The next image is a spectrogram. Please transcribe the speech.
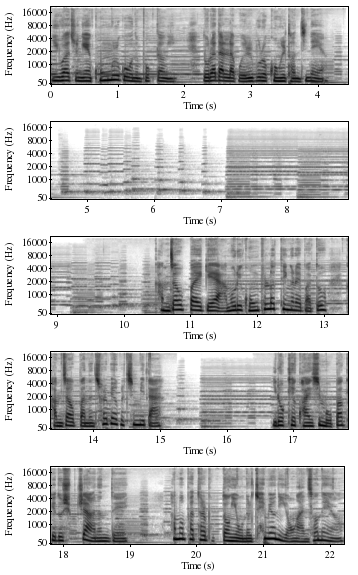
이 와중에 공 물고 오는 복덩이. 놀아달라고 일부러 공을 던지네요. 감자 오빠에게 아무리 공 플러팅을 해봐도 감자 오빠는 철벽을 칩니다. 이렇게 관심 못 받기도 쉽지 않은데 파문파탈 복덩이 오늘 체면이 영 안 서네요.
